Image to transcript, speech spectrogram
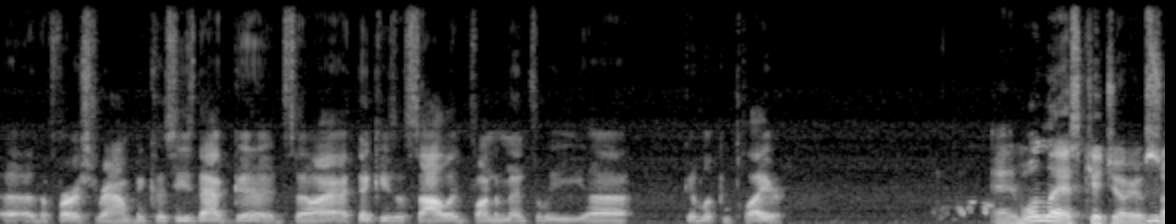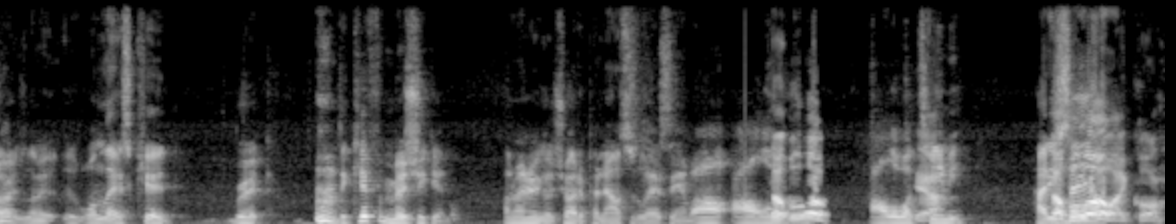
of the first round because he's that good. So I, I think he's a solid, fundamentally uh, good looking player. And one last kid, Jerry. I'm sorry. Let me. One last kid, Rick, the kid from Michigan. I'm not even going to try to pronounce his last name. Al, Al, Double O. Oluwatimi. Yeah. How do you Double say O, it? I call him.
